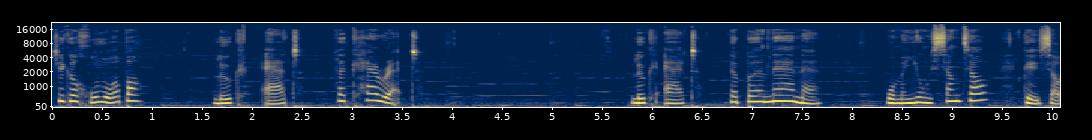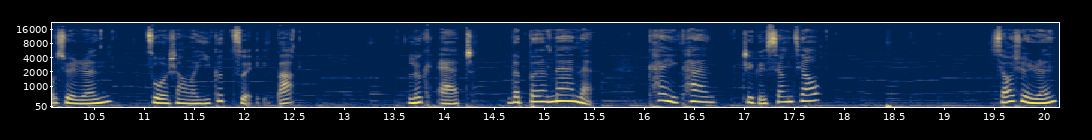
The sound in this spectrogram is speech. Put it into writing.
这个胡萝卜。Look at the carrot。Look at the banana，我们用香蕉给小雪人做上了一个嘴巴。Look at the banana，看一看这个香蕉。小雪人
